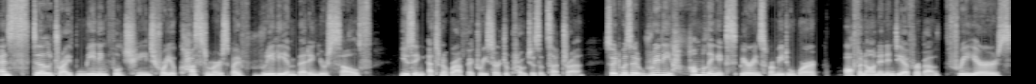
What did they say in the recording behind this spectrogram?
and still drive meaningful change for your customers by really embedding yourself using ethnographic research approaches, etc. So it was a really humbling experience for me to work off and on in India for about three years.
